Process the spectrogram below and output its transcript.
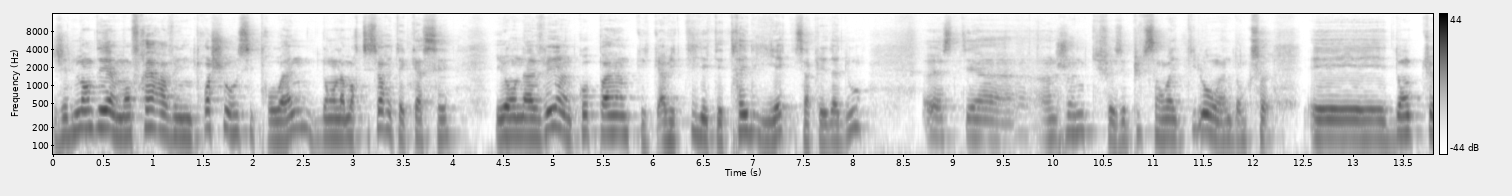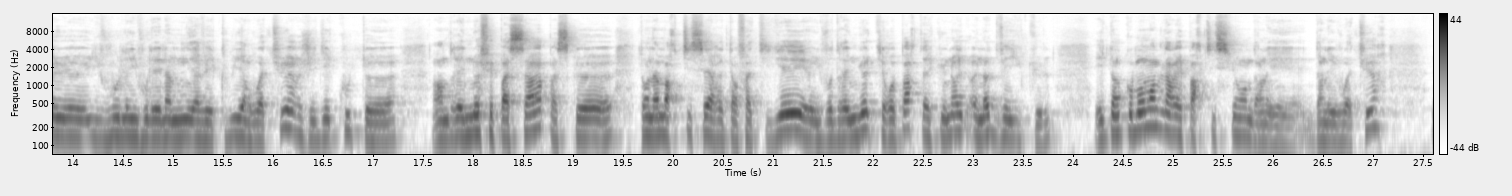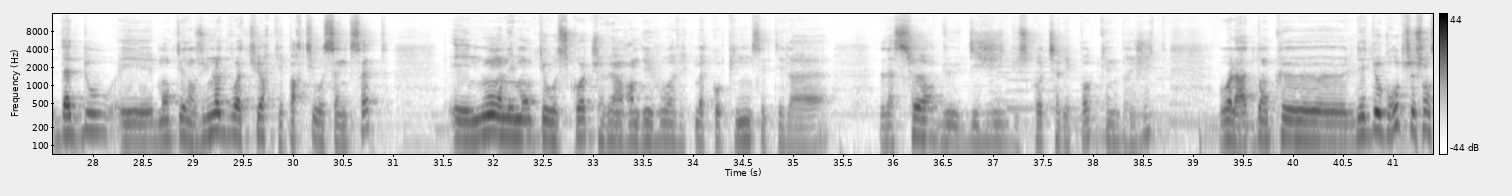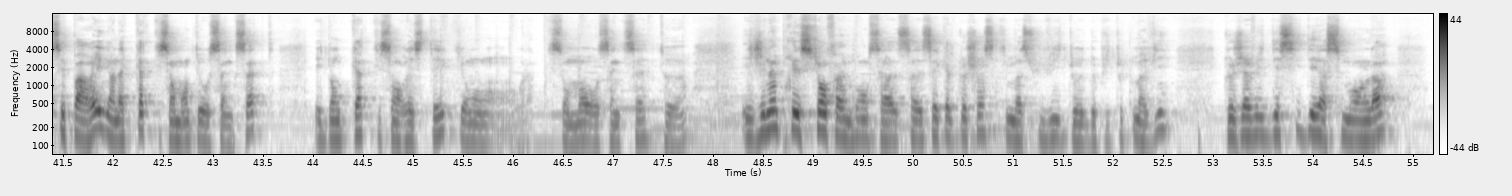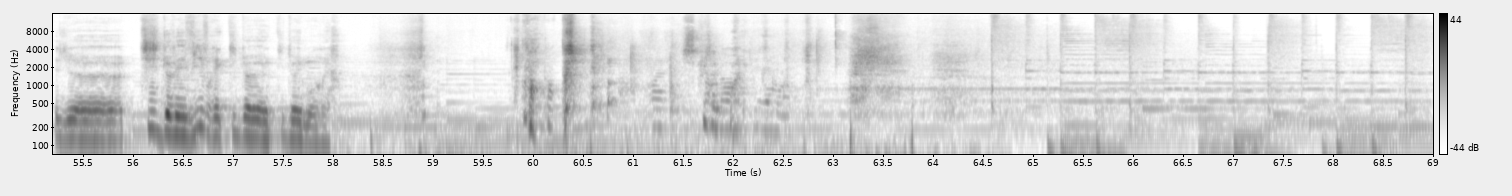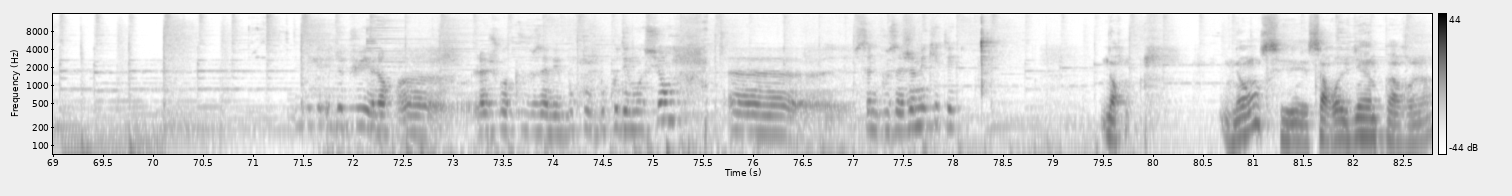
demandé à mon frère avait une 3 chevaux Citroën dont l'amortisseur était cassé. Et on avait un copain avec qui il était très lié, qui s'appelait Dadou, c'était un, jeune qui faisait plus de 120 kilos. Hein, donc, et donc, euh, il voulait l'amener avec lui en voiture. J'ai dit, écoute, euh, André, ne fais pas ça parce que ton amortisseur étant fatigué, il vaudrait mieux qu'il reparte avec une, un autre véhicule. Et donc, au moment de la répartition dans les, dans les voitures, Dadou est monté dans une autre voiture qui est partie au 5-7. Et nous, on est monté au Scotch. J'avais un rendez-vous avec ma copine, c'était la la sœur du DJ du Scotch à l'époque, hein, Brigitte. Voilà, donc euh, les deux groupes se sont séparés. Il y en a quatre qui sont montés au 5-7 et donc quatre qui sont restés, qui, ont, voilà, qui sont morts au 5-7. Euh. et j'ai l'impression, enfin bon, ça, c'est quelque chose qui m'a suivi depuis toute ma vie, que j'avais décidé à ce moment-là euh, qui devait vivre et qui, qui devait mourir. Excusez-moi. Depuis, alors euh, là je vois que vous avez beaucoup, beaucoup d'émotions, euh, ça ne vous a jamais quitté? Non. Non, ça revient par. Euh,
